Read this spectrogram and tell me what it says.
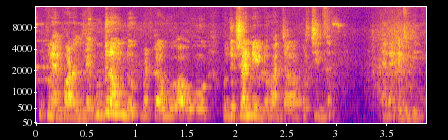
ಉಪ್ಪು ನೆನ್ಪು ಮಾಡೋದಿಲ್ಲ ಗುದ್ರ ಉಂಟು ಬಟ್ ಅವು ಅವು ಒಂದು ಚಂಡಿ ಉಂಟು ಅಂಜ ಕೊಚ್ಚಿಂದ ನೆನೆ ತೆಗೆದಿನಿ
